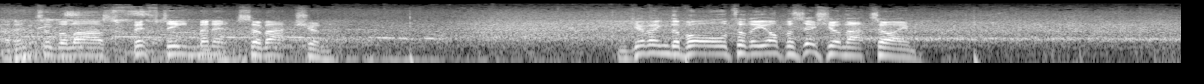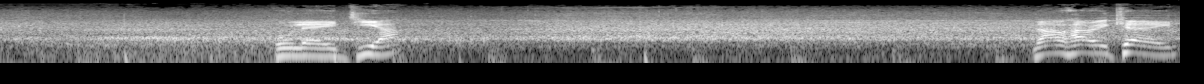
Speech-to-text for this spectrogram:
And into the last 15 minutes of action. Giving the ball to the opposition that time. Boulaye Dia. Now Harry Kane.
